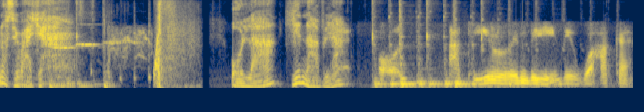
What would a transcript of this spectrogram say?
No se vaya. Hola, ¿quién habla? Aquí Rubén de, de Oaxaca.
